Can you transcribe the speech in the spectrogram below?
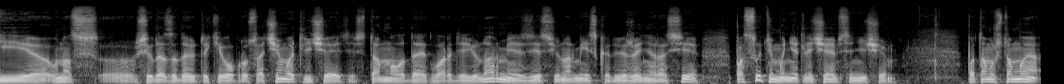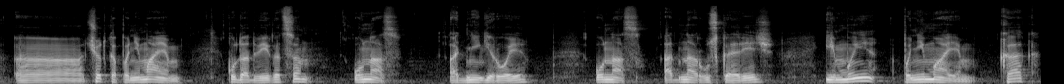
И у нас э, всегда задают такие вопросы. А чем вы отличаетесь? Там молодая гвардия юнармия, здесь юнармейское движение России. По сути, мы не отличаемся ничем. Потому что мы э, четко понимаем, куда двигаться. У нас одни герои, у нас одна русская речь, и мы понимаем, как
